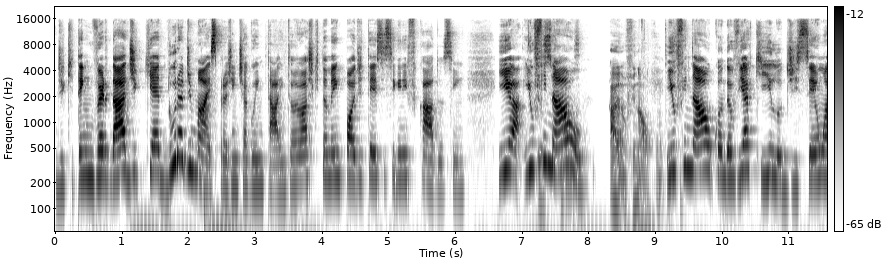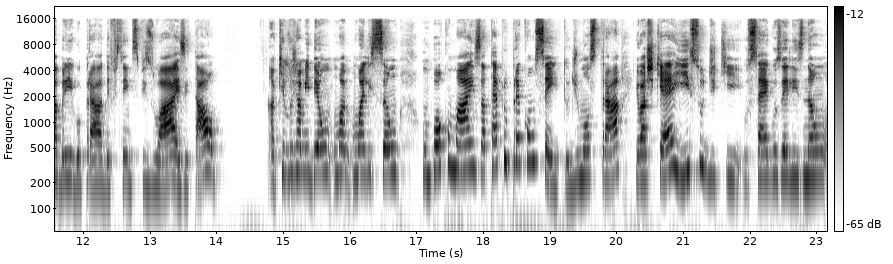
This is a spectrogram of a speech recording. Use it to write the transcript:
De que tem verdade que é dura demais pra gente aguentar. Então eu acho que também pode ter esse significado, assim. E, a- e o final. Ah, é o final. conta E o assim. final, quando eu vi aquilo de ser um abrigo pra deficientes visuais e tal, aquilo já me deu um- uma, uma lição um pouco mais até pro preconceito, de mostrar, eu acho que é isso de que os cegos, eles não,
